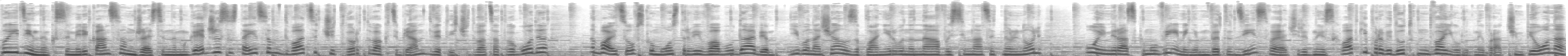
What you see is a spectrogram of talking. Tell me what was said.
Поединок с американцем Джастином Геджи состоится 24 октября 2020 года на Бойцовском острове в Абу-Даби. Его начало запланировано на 18.00 по эмиратскому времени. В этот день свои очередные схватки проведут двоюродный брат чемпиона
